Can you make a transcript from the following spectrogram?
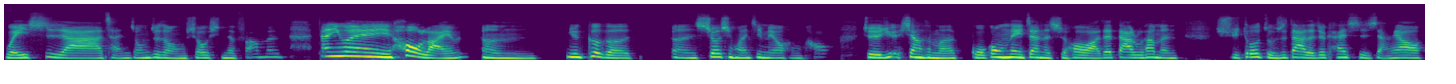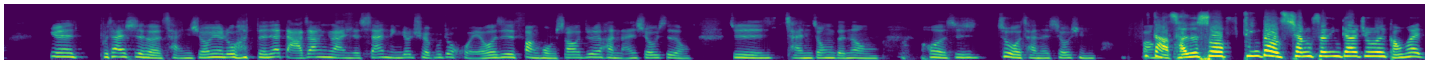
唯识啊、禅宗这种修行的法门，但因为后来，嗯，因为各个嗯修行环境没有很好，就是越像什么国共内战的时候啊，在大陆他们许多组织大的就开始想要，因为不太适合禅修，因为如果 等下打仗一来，你的山林就全部就毁了，或是放火烧，就是很难修这种就是禅宗的那种，或者是坐禅的修行方你打禅的时候听到枪声，应该就会赶快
